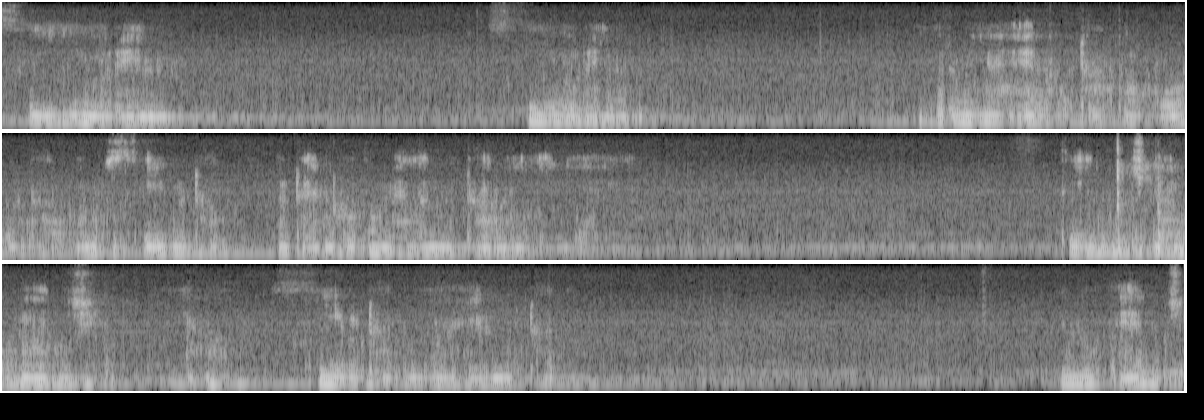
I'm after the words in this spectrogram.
सी और एन। सी और एन। अगर मैं यहाँ एल बैठाता हूँ ओ बैठाता हूँ सी बैठाता हूँ एन को तो मेलन बैठाना ही नहीं आएगा तीन, चार, पाँच, यहाँ सी बैठा दूँ यहाँ एन बैठा दूँ एच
